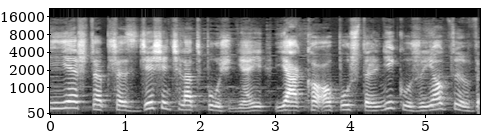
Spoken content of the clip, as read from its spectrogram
i jeszcze przez 10 lat później jako o pustelniku żyjącym w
